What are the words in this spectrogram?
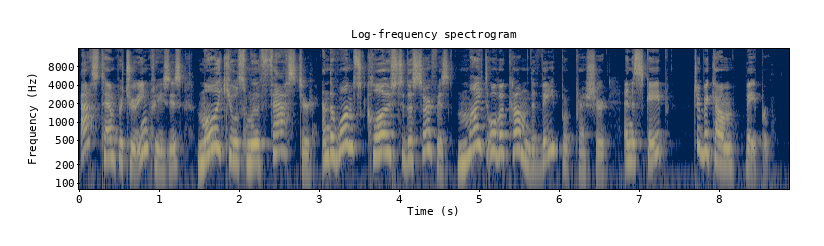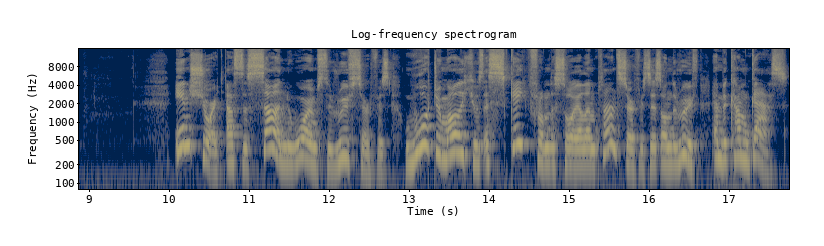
As temperature increases, molecules move faster, and the ones close to the surface might overcome the vapor pressure and escape to become vapor. In short, as the sun warms the roof surface, water molecules escape from the soil and plant surfaces on the roof and become gas.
